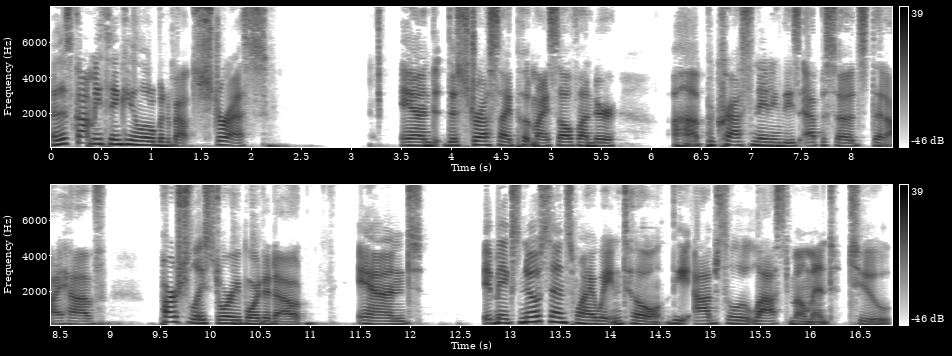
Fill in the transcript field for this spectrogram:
And this got me thinking a little bit about stress and the stress I put myself under uh, procrastinating these episodes that I have partially storyboarded out. And it makes no sense why I wait until the absolute last moment to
